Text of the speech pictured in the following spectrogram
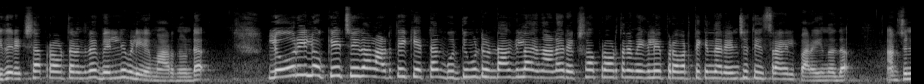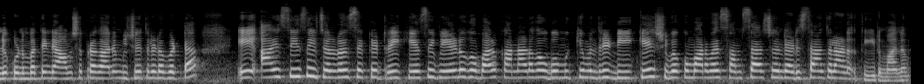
ഇത് രക്ഷാപ്രവർത്തനത്തിന് വെല്ലുവിളിയായി മാറുന്നുണ്ട്. ലോറി ലൊക്കേറ്റ് ചെയ്താൽ അടുത്തേക്ക് എത്താൻ ബുദ്ധിമുട്ടുണ്ടാകില്ല എന്നാണ് രക്ഷാപ്രവർത്തന മേഖലയിൽ പ്രവർത്തിക്കുന്ന രഞ്ജിത്ത് ഇസ്രായേൽ പറയുന്നത്. അർജുന്റെ കുടുംബത്തിന്റെ ആവശ്യപ്രകാരം വിഷയത്തിലിടപെട്ട A I C C general secretary K C Venugopal Karnataka ഉപമുഖ്യമന്ത്രി ഡി കെ ശിവകുമാറുമായി സംസാരിച്ചതിന്റെ അടിസ്ഥാനത്തിലാണ് തീരുമാനം.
